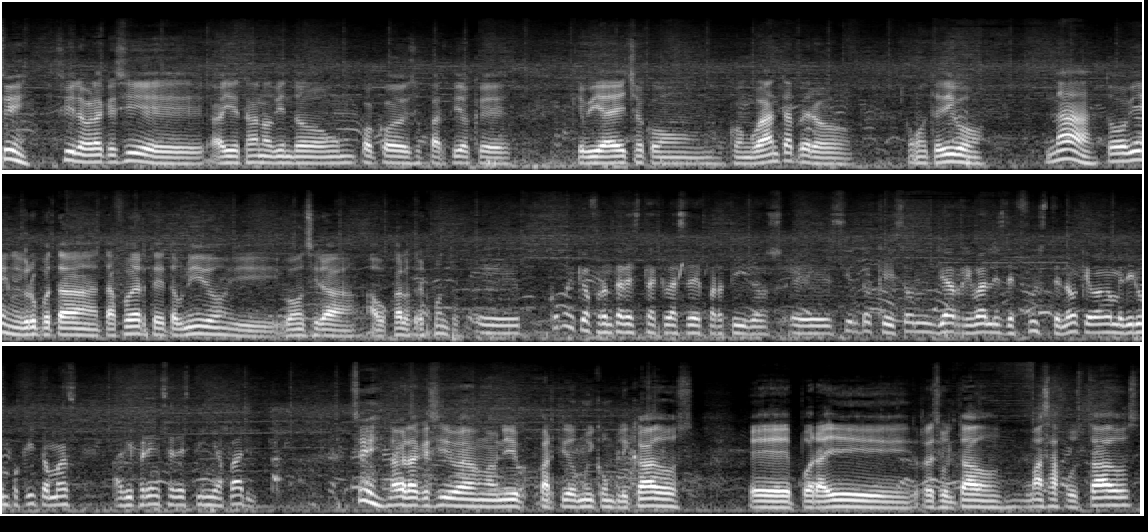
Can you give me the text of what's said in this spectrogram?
Sí, sí, la verdad que sí. eh, ahí estábamos viendo un poco de esos partidos que, que había hecho con, con Guanta, pero como te digo, nada, todo bien. El grupo está, está fuerte, está unido y vamos a ir a, a buscar los tres puntos. Eh, ¿Cómo hay que afrontar esta clase de partidos? Eh, siento que son ya rivales de fuste, ¿no? Que van a medir un poquito más a diferencia de este Iñapari. Sí, la verdad que sí, van a venir partidos muy complicados, eh, por ahí resultados más ajustados,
